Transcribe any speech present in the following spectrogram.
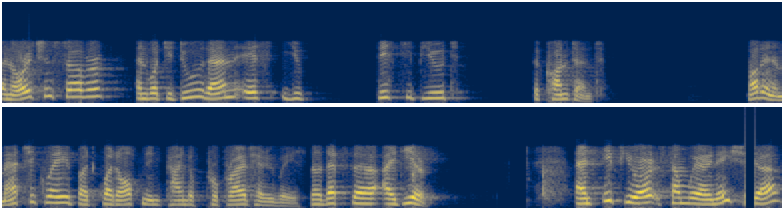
an origin server, and what you do then is you distribute the content not in a magic way, but quite often in kind of proprietary ways. So that's the idea. And if you're somewhere in Asia,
